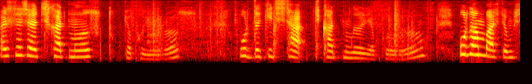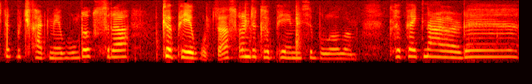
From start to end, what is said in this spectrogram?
Arkadaşlar çıkartmalı tutuk yapıyoruz. Buradaki çıkar- çıkartmaları yapalım. Buradan başlamıştık. Bu çıkartmayı bulduk. Sıra köpeği bulacağız. Önce köpeğimizi bulalım. Köpek nerede?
